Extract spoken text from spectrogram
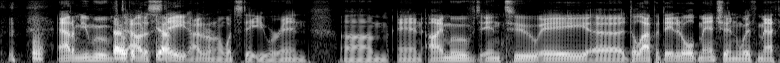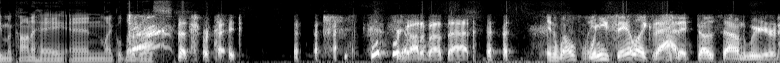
Adam, you moved was out of yeah. state. I don't know what state you were in. Um, and I moved into a uh, dilapidated old mansion with Matthew McConaughey and Michael Douglas. That's right. Forgot about that. In Wellesley. when you say it like that, it does sound weird.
